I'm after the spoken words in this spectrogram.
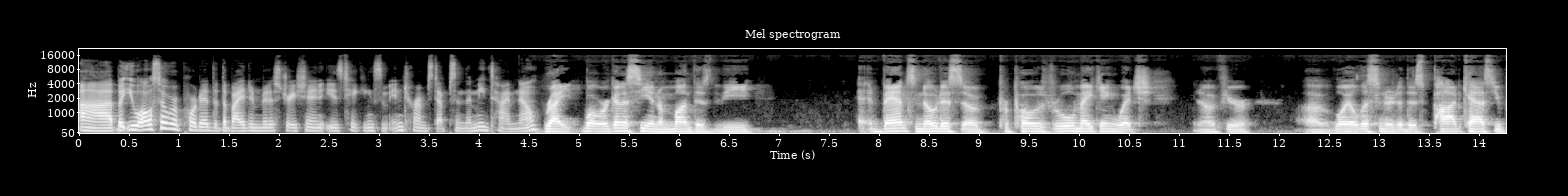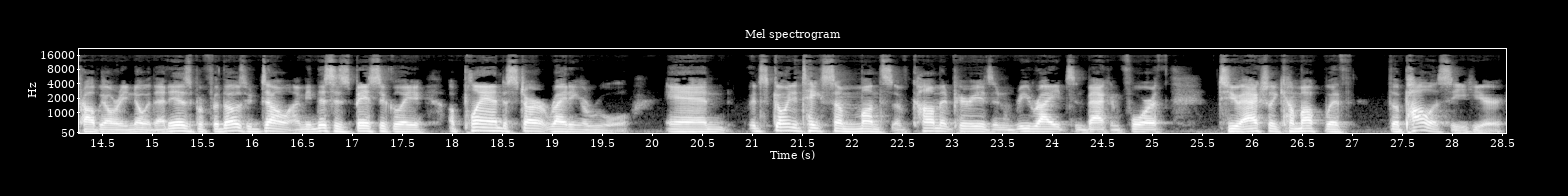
Uh, but you also reported that the Biden administration is taking some interim steps in the meantime, no? Right. What we're going to see in a month is the advance notice of proposed rulemaking, which, you know, if you're a loyal listener to this podcast, you probably already know what that is. But for those who don't, I mean, this is basically a plan to start writing a rule. And it's going to take some months of comment periods and rewrites and back and forth to actually come up with the policy here.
